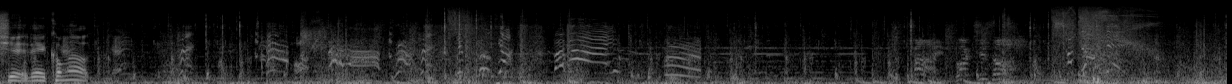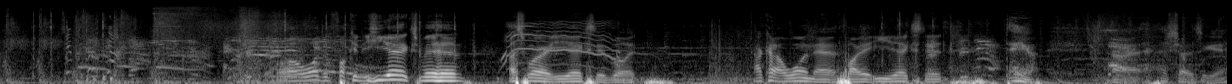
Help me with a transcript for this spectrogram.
shit, it didn't come out. Oh, what the fucking EX, man. I swear I EX'd it, but I kinda won that if I EX'd it. Damn. Alright, let's try this again.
